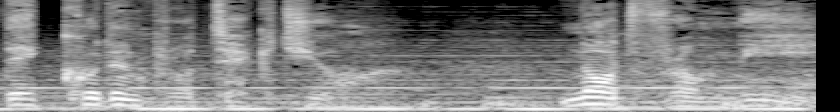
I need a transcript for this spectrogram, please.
they couldn't protect you. Not from me.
